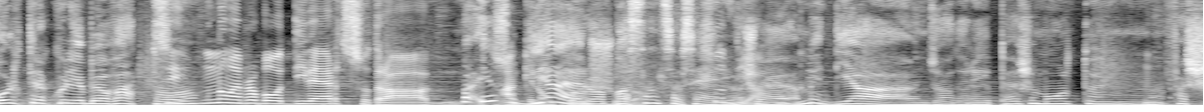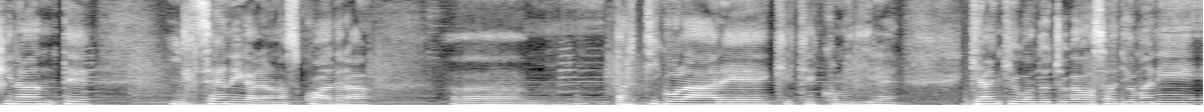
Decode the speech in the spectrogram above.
Oltre a quelli che abbiamo fatto? Sì, un nome proprio diverso tra. Ma io su Dia ero abbastanza serio. Cioè, a me Dia è un giocatore che piace molto, mm. affascinante. Il Senegal è una squadra uh, particolare che, che, come dire, che anche quando giocava Sadio Mané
